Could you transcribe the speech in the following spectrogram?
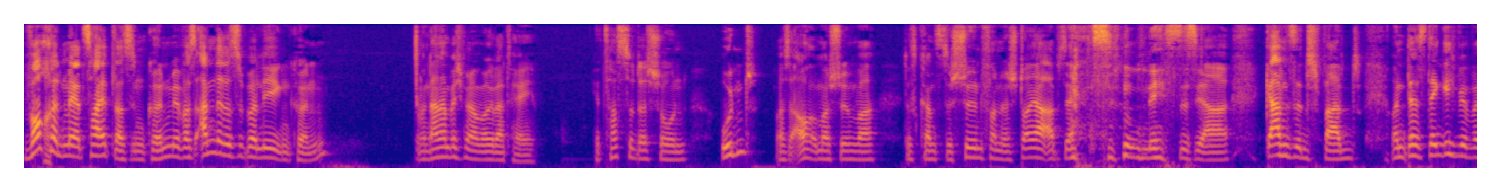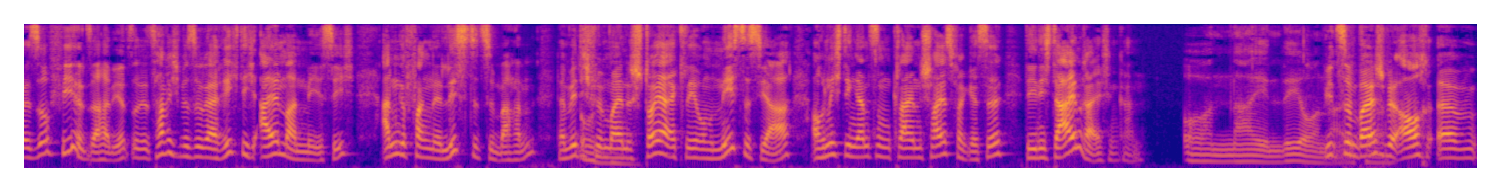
Wochen mehr Zeit lassen können, mir was anderes überlegen können. Und dann habe ich mir aber gedacht, hey, jetzt hast du das schon. Und, was auch immer schön war, das kannst du schön von der Steuer absetzen nächstes Jahr. Ganz entspannt. Und das denke ich mir bei so vielen Sachen jetzt. Und jetzt habe ich mir sogar richtig Allmann-mäßig angefangen, eine Liste zu machen, damit ich oh für meine Steuererklärung nächstes Jahr auch nicht den ganzen kleinen Scheiß vergesse, den ich da einreichen kann. Oh nein, Leon. Wie Alter. zum Beispiel auch ähm,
